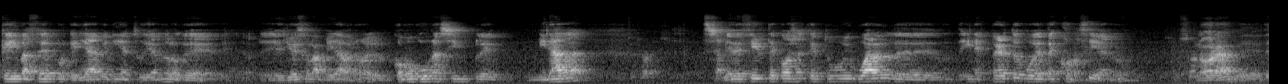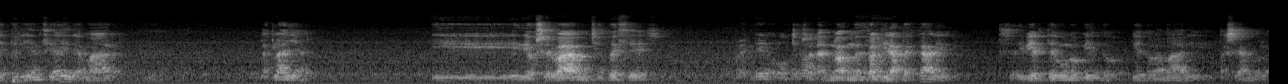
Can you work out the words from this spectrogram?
qué iba a hacer porque ya venía estudiando lo que eh, yo eso lo admiraba, ¿no? Cómo con una simple mirada sabía decirte cosas que tú igual, eh, inexperto, pues desconocías, ¿no? Son horas de, experiencia y de amar la playa y de observar muchas veces. Aprender Muchas horas. No, no es fácil ir a pescar, y se divierte uno viendo, viendo la mar y paseándola.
